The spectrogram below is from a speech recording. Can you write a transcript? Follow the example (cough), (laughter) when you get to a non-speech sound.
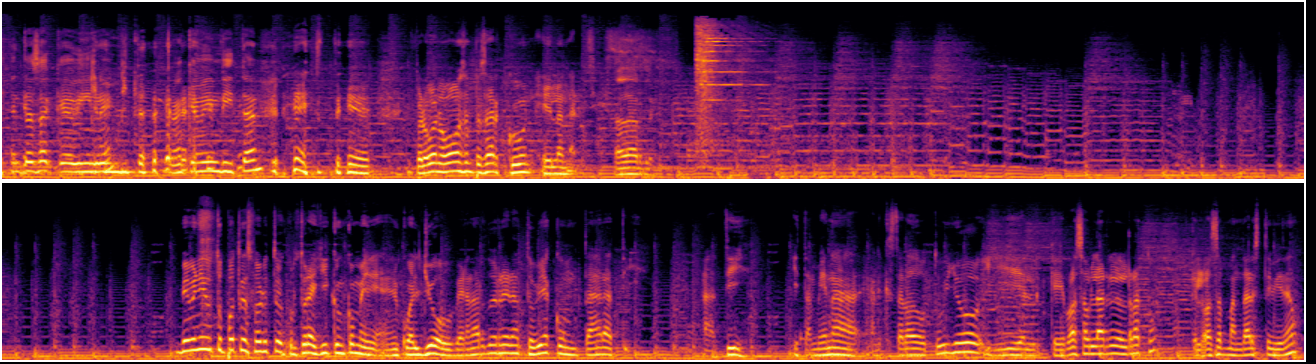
Entonces, ¿a qué ¿Quién me vine? ¿A qué me invitan? Este, pero bueno, vamos a empezar con el análisis. A darle. Bienvenido a tu podcast favorito de cultura geek con comedia, en el cual yo, Bernardo Herrera, te voy a contar a ti, a ti, y también a- al que está al lado tuyo y el que vas a hablarle al rato, que le vas a mandar este video,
